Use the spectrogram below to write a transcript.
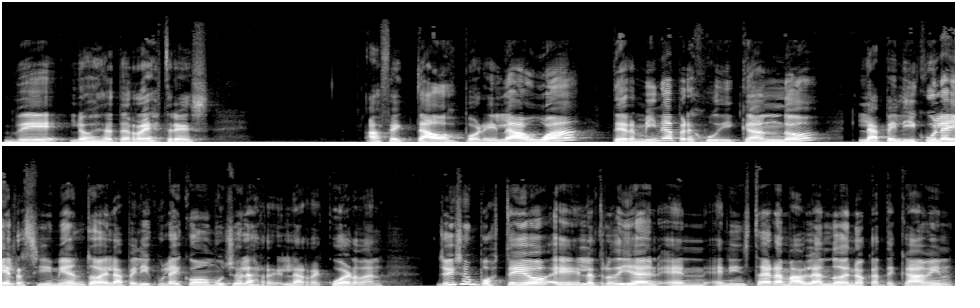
de los extraterrestres afectados por el agua termina perjudicando la película y el recibimiento de la película y cómo muchos la recuerdan. Yo hice un posteo eh, el otro día en, Instagram hablando de No Cat the Cabin,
